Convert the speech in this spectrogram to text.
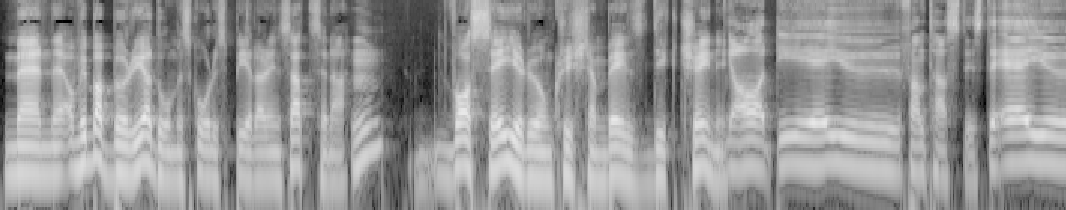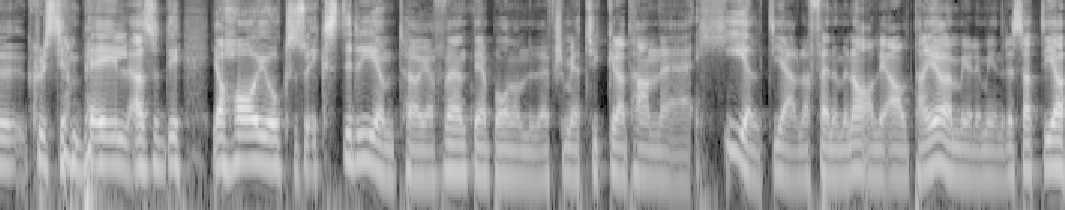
Men eh, om vi bara börjar då med skådespelarinsatserna. Mm. Vad säger du om Christian Bales Dick Cheney? Ja, det är ju fantastiskt. Det är ju Christian Bale, alltså det, jag har ju också så extremt höga förväntningar på honom nu eftersom jag tycker att han är helt jävla fenomenal i allt han gör mer eller mindre. Så att jag,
